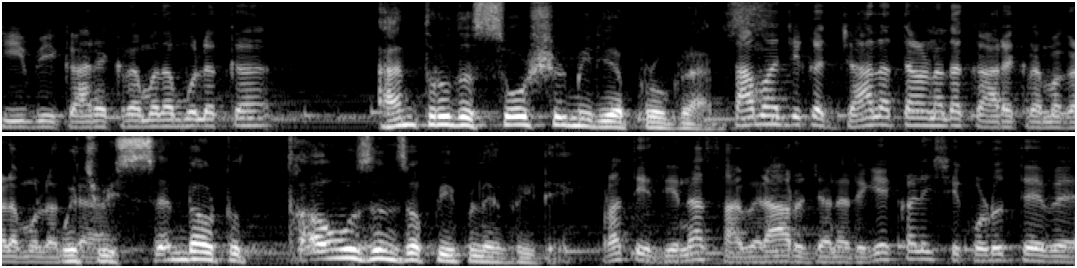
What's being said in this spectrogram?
TV ಕಾರ್ಯಕ್ರಮದ ಮೂಲಕ and through the social media programs, ಸಾಮಾಜಿಕ ಜಾಲತಾಣದ ಕಾರ್ಯಕ್ರಮಗಳ ಮೂಲಕ which we send out to thousands of people every day, ಪ್ರತಿದಿನ ಸಾವಿರಾರು ಜನರಿಗೆ ಕಳಿಸಿಕೊಡುತ್ತೇವೆ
